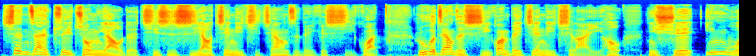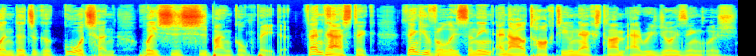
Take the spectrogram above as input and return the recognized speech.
现在最重要的其实是要建立起这样子的一个习惯。如果这样子的习惯被建立起来以后，你学英文的这个过程会是事半功倍的。Fantastic! Thank you for listening, and I'll talk to you next time at Rejoice English.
